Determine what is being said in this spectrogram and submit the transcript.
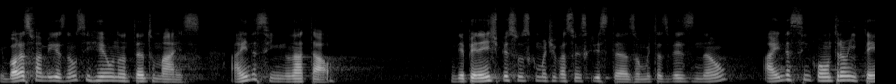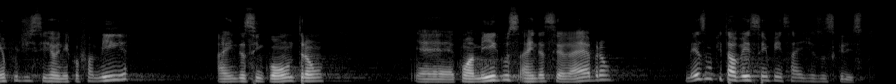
embora as famílias não se reúnam tanto mais, ainda assim, no Natal, independente de pessoas com motivações cristãs, ou muitas vezes não, ainda se encontram em tempo de se reunir com a família, ainda se encontram é, com amigos, ainda celebram, mesmo que talvez sem pensar em Jesus Cristo.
